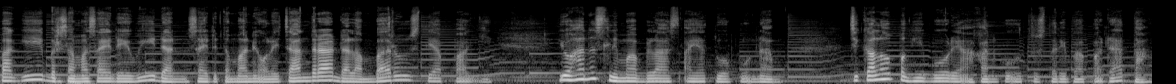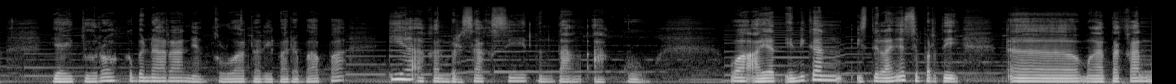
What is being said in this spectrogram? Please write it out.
Pagi bersama saya Dewi dan saya ditemani oleh Chandra dalam baru setiap pagi. Yohanes 15 ayat 26. Jikalau penghibur yang akan kuutus dari Bapa datang, yaitu roh kebenaran yang keluar daripada Bapa, ia akan bersaksi tentang aku. Wah ayat ini kan istilahnya seperti uh, mengatakan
